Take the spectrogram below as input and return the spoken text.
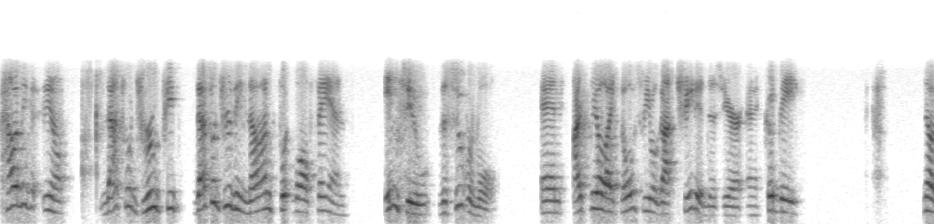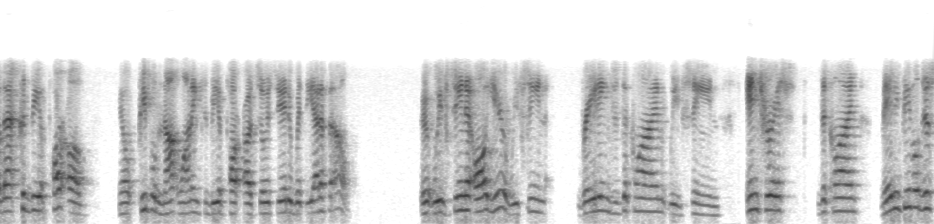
how they, you know, that's what drew people. That's what drew the non-football fan into the Super Bowl. And I feel like those people got cheated this year, and it could be, no, that could be a part of, you know, people not wanting to be a part associated with the NFL. It- We've seen it all year. We've seen ratings decline. We've seen interest decline. Maybe people just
